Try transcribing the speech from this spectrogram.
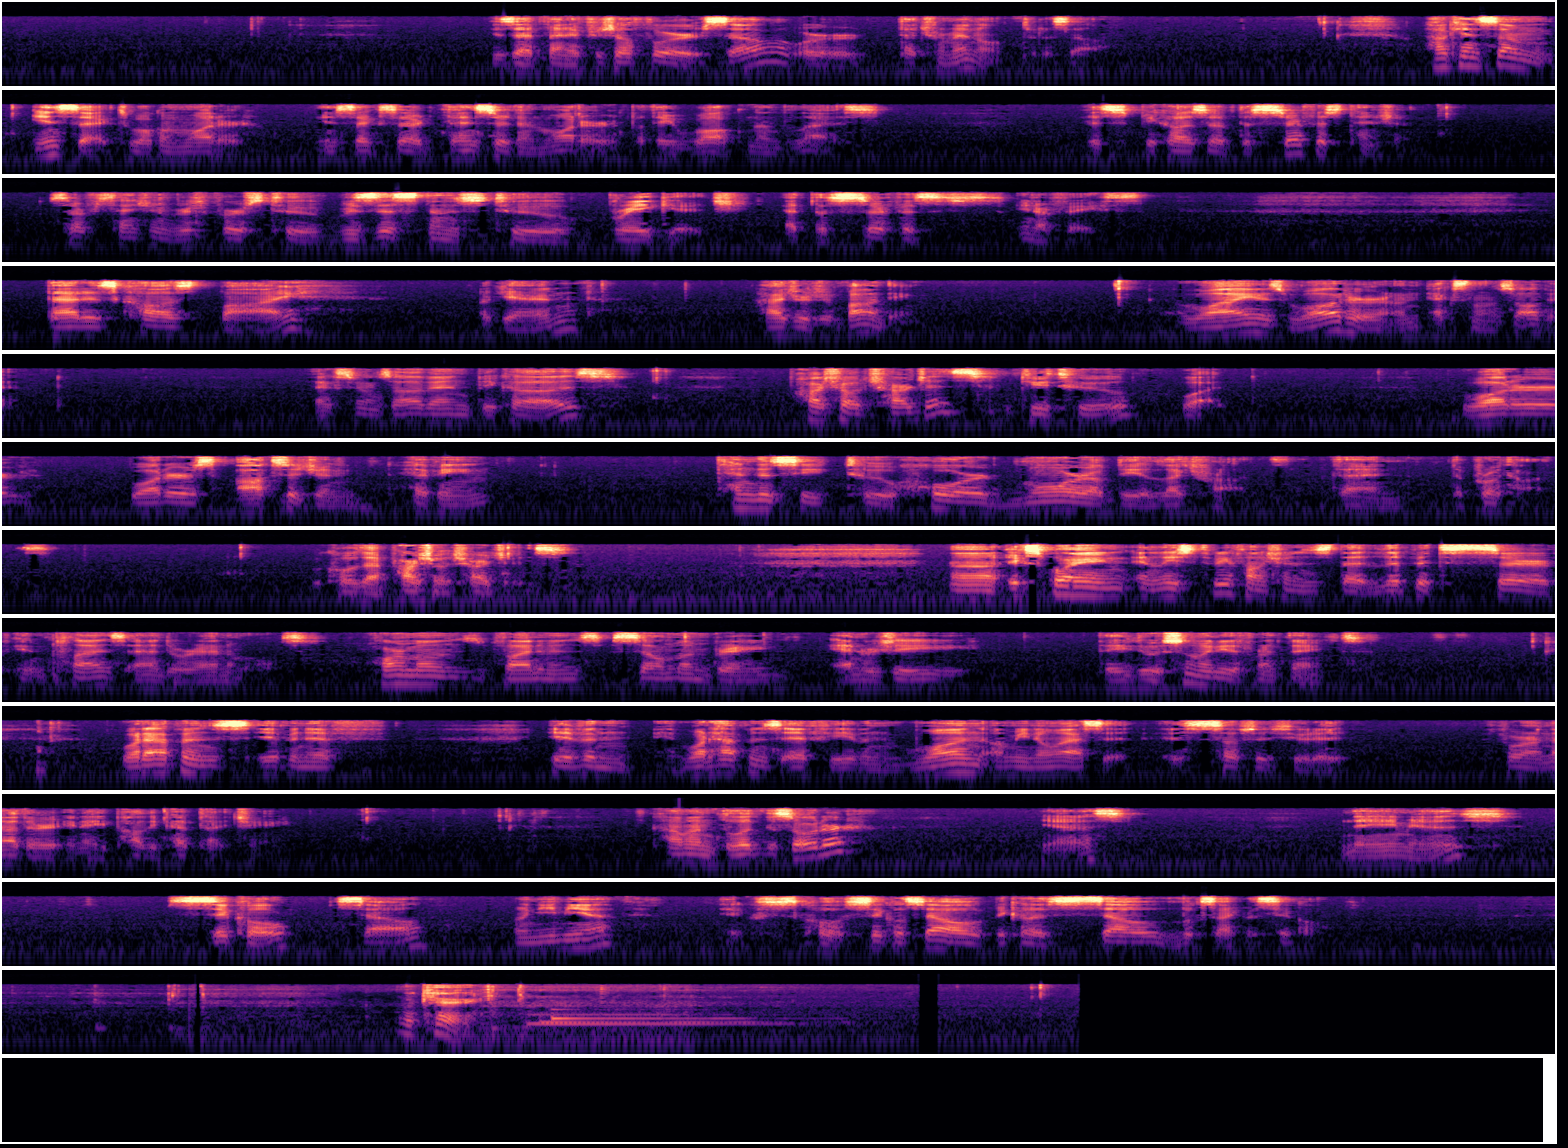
Is that beneficial for a cell or detrimental to the cell? How can some insects walk on water? Insects are denser than water, but they walk nonetheless. It's because of the surface tension. Surface tension refers to resistance to breakage at the surface interface. That is caused by, again, hydrogen bonding. Why is water an excellent solvent? Excellent solvent because partial charges due to what? Water, water's oxygen having tendency to hoard more of the electrons than the protons. We call that partial charges. Uh, explain at least three functions that lipids serve in plants and or animals. Hormones, vitamins, cell membrane, energy. They do so many different things. What happens even if even what happens if even one amino acid is substituted for another in a polypeptide chain? Common blood disorder? Yes. Name is sickle cell anemia. It's called sickle cell because cell looks like a sickle. Okay.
